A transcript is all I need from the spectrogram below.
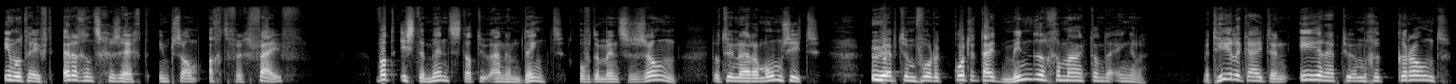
iemand heeft ergens gezegd in Psalm 8 vers 5 wat is de mens dat u aan hem denkt, of de mensenzoon dat u naar hem omziet? U hebt hem voor een korte tijd minder gemaakt dan de engelen. Met heerlijkheid en eer hebt u hem gekroond.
